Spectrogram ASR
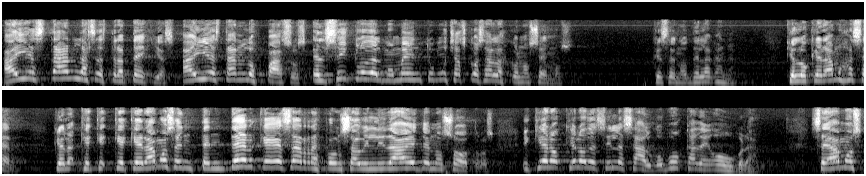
ahí están las estrategias, ahí están los pasos. El ciclo del momento, muchas cosas las conocemos. Que se nos dé la gana, que lo queramos hacer, que, que, queramos entender que esa responsabilidad es de nosotros. Y quiero, quiero decirles algo, boca de obra. Seamos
